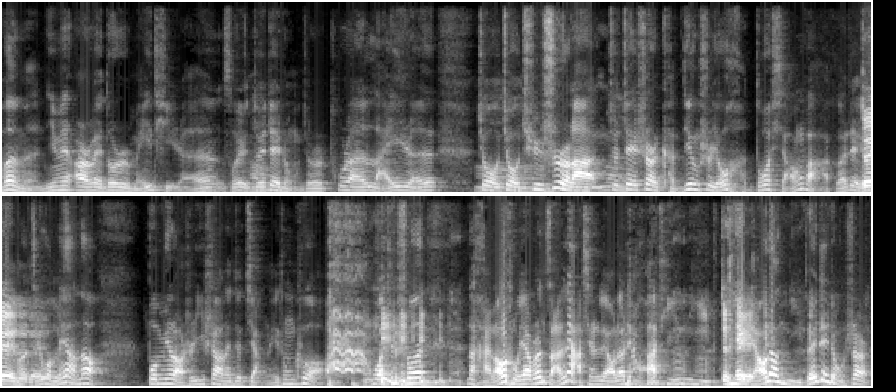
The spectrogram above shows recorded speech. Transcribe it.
问问，因为二位都是媒体人，所以对这种就是突然来一人就就去世了，就这事儿肯定是有很多想法和这个，结果没想到波米老师一上来就讲了一通课，我是说，那海老鼠，要不然咱俩先聊聊这话题，你 你聊聊你对这种事儿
